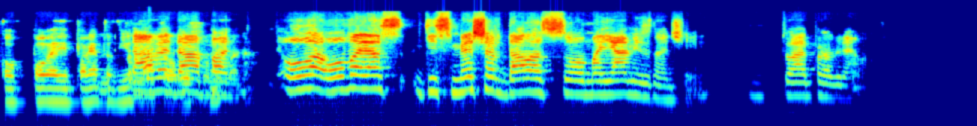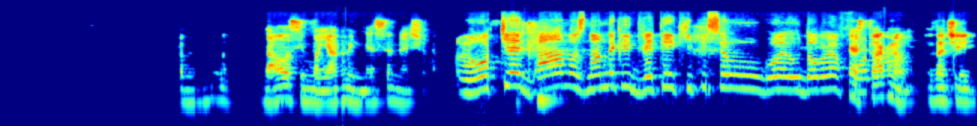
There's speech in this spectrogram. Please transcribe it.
колку победи поред од Да, Јута. бе, да, па- Ова, ова јас ги смешав Далас со Мајами, значи. Тоа е проблемот. Далас и Мајами не се меша. Оке, да, ама знам дека и двете екипи се у, у добра Не, форма. стварно, значи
